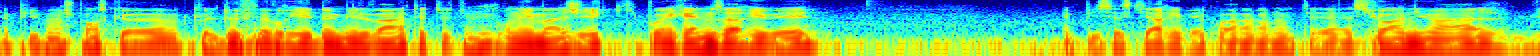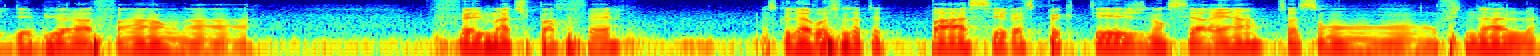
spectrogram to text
Et puis ben, je pense que, que le 2 février 2020 était une journée magique, qui pouvait rien nous arriver. Et puis c'est ce qui est arrivé. Quoi. On était sur un nuage, du début à la fin, on a fait le match parfait. Est-ce que Davos nous a peut-être pas assez respecté? Je n'en sais rien. De toute façon, en, finale,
